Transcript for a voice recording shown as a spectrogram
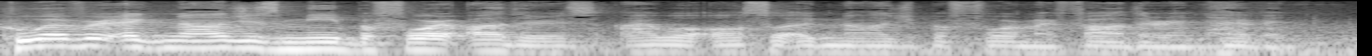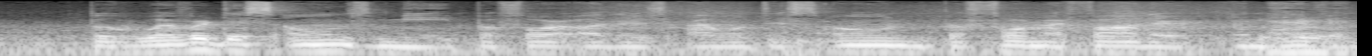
Whoever acknowledges me before others, I will also acknowledge before my Father in heaven. But whoever disowns me before others, I will disown before my Father in Mhm. heaven.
